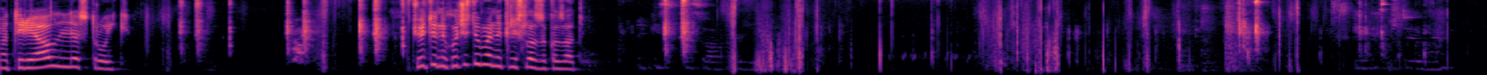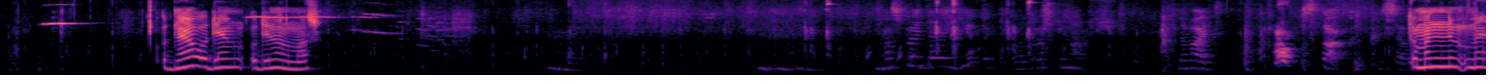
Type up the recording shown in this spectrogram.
Матеріал для стройки. Чуєте, не хочете у мене крісла заказати? Одне, один, один алмаз. мене, не- мене,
